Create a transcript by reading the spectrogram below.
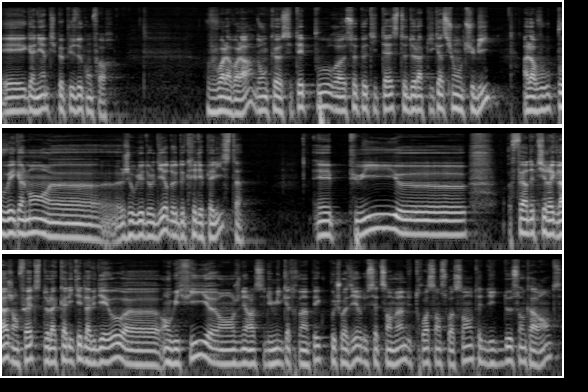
et gagner un petit peu plus de confort. Voilà, voilà. Donc euh, c'était pour euh, ce petit test de l'application Tubi. Alors vous pouvez également, euh, j'ai oublié de le dire, de, créer des playlists. Et puis faire des petits réglages en fait de la qualité de la vidéo en Wi-Fi. En général c'est du 1080p que vous pouvez choisir, du 720, du 360 et du 240.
